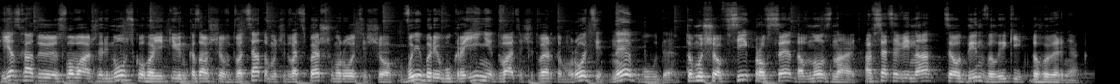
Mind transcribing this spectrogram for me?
я згадую слова Жириновського, які він казав, що в 20-му чи 21-му році, що виборів в Україні в 24-му році не буде, тому що всі про все давно знають. А вся ця війна це один великий договірняк.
